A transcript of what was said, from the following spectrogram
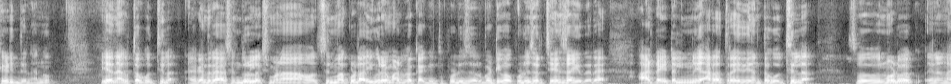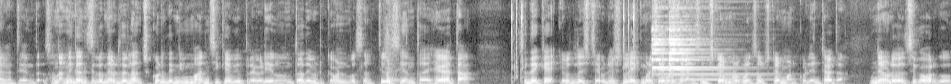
ಕೇಳಿದ್ದೆ ನಾನು. ಏನಾಗುತ್ತೋ ಗೊತ್ತಿಲ್ಲ. ಯಾಕಂದರೆ ಆ ಸಿಂಧೂರು ಲಕ್ಷ್ಮಣ ಸಿನಿಮಾ ಕೂಡ ಇವರೇ ಮಾಡಬೇಕಾಗಿತ್ತು ಪ್ರೊಡ್ಯೂಸರ್ ಬಟ್ ಇವಾಗ ಪ್ರೊಡ್ಯೂಸರ್ ಚೇಂಜ್ ಆಗಿದ್ದಾರೆ. ಆ ಟೈಟಲ್ ಇನ್ನೂ ಯಾರ ಹತ್ರ ಇದೆ ಅಂತ ಗೊತ್ತಿಲ್ಲ. ಸೊ ನೋಡಬೇಕು ಏನೇನಾಗುತ್ತೆ ಅಂತ. ಸೊ ನನಗನ್ಸಿರೋದೇ ಇವ್ರದಲ್ಲಿ ಹಂಚ್ಕೊಂಡಿದ್ದೀನಿ. ನಿಮ್ಮ ಅನಿಸಿಕೆ, ಅಭಿಪ್ರಾಯಗಳು ಏನು ಅಂತ ದಯವಿಟ್ಟು ಕಮೆಂಟ್ ಬಾಕ್ಸಲ್ಲಿ ತಿಳಿಸಿ ಅಂತ ಹೇಳ್ತಾ. ಸದ್ಯಕ್ಕೆ ಇವ್ರದ್ದು ಇಷ್ಟ. ವಿಡಿಯೋ ಲೈಕ್ ಮಾಡಿ ಶೇರ್ ಚೆನ್ನಾಗಿ ಸಬ್ಸ್ಕ್ರೈಬ್ ಮಾಡ್ಕೊಂಡು ಸಬ್ಸ್ಕ್ರೈಬ್ ಮಾಡ್ಕೊಳ್ಳಿ ಅಂತ ಹೇಳ್ತಾ. ಮುಂದೆ ನೋಡೋದು ಸಿಗೋವರೆಗೂ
